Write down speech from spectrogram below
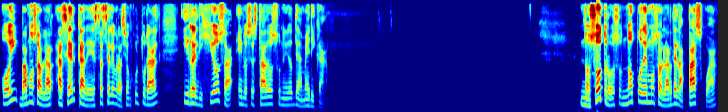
Hoy vamos a hablar acerca de esta celebración cultural y religiosa en los Estados Unidos de América. Nosotros no podemos hablar de la Pascua,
